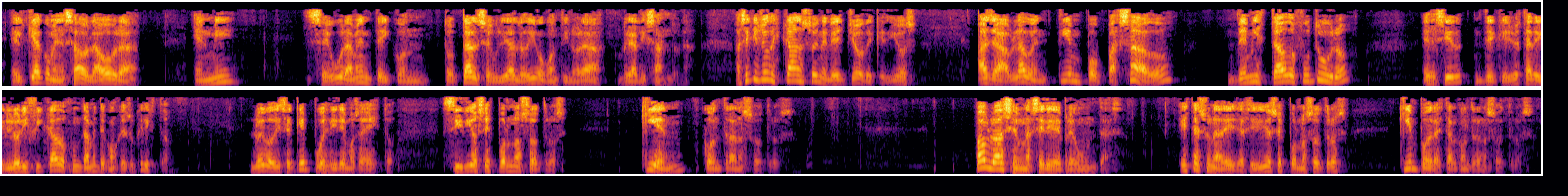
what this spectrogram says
El que ha comenzado la obra en mí seguramente y con total seguridad lo digo, continuará realizándola. Así que yo descanso en el hecho de que Dios haya hablado en tiempo pasado de mi estado futuro, es decir, de que yo estaré glorificado juntamente con Jesucristo. Luego dice, ¿qué pues diremos a esto? Si Dios es por nosotros, ¿quién contra nosotros? Pablo hace una serie de preguntas. Esta es una de ellas. Si Dios es por nosotros, ¿quién podrá estar contra nosotros?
